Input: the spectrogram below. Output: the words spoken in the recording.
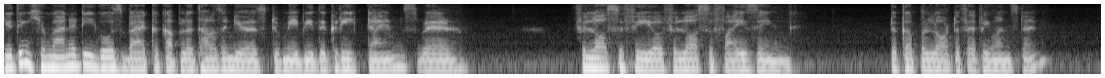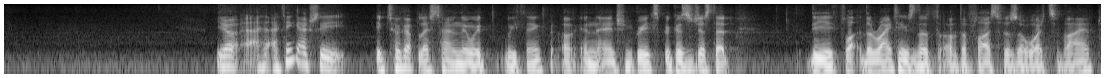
do you think humanity goes back a couple of thousand years to maybe the Greek times where philosophy or philosophizing took up a lot of everyone's time? You know, I, I think actually it took up less time than we, we think uh, in the ancient Greeks because it's just that the the writings of the, of the philosophers are what survived.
